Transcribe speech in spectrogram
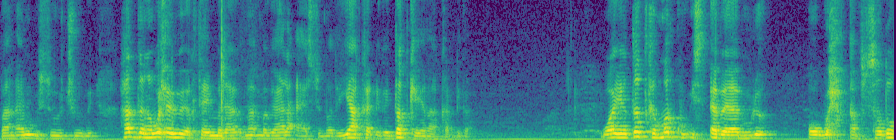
baan anigu soo joogay. Haddana waxay u egtahay magaalo caasumada yaa ka dhigay dadkeedaa ka dhiga. Waayo dadka markuu is-abaabulo oo wax qabsado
